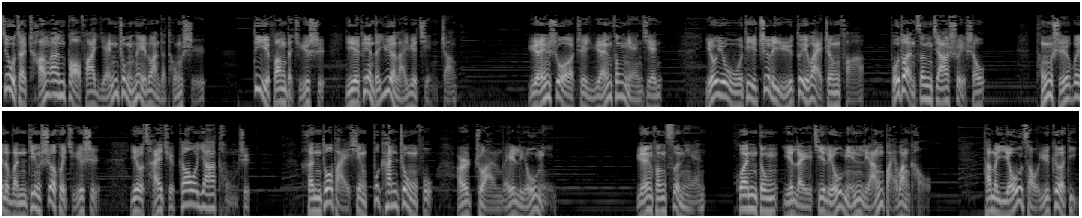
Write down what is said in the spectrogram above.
就在长安爆发严重内乱的同时，地方的局势也变得越来越紧张。元朔至元丰年间，由于武帝致力于对外征伐，不断增加税收，同时为了稳定社会局势，又采取高压统治，很多百姓不堪重负而转为流民。元丰四年。关东已累积流民两百万口，他们游走于各地，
